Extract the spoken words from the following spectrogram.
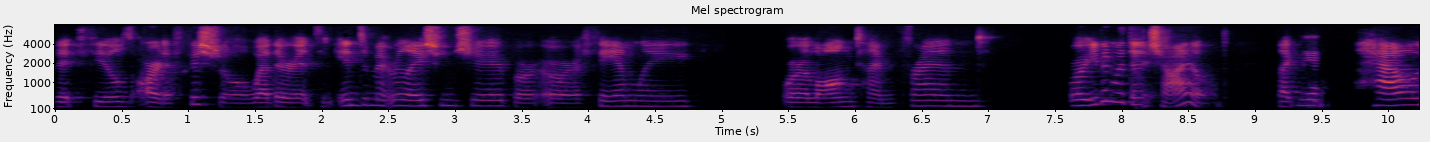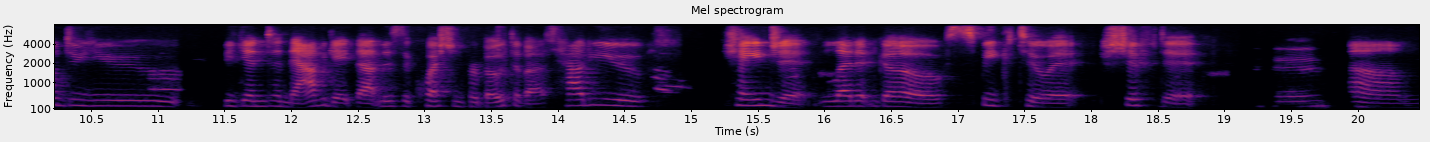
that feels artificial, whether it's an intimate relationship or, or a family or a longtime friend, or even with a child, like yeah. how do you begin to navigate that? And this is a question for both of us. How do you change it, let it go, speak to it, shift it? Mm-hmm. Um,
